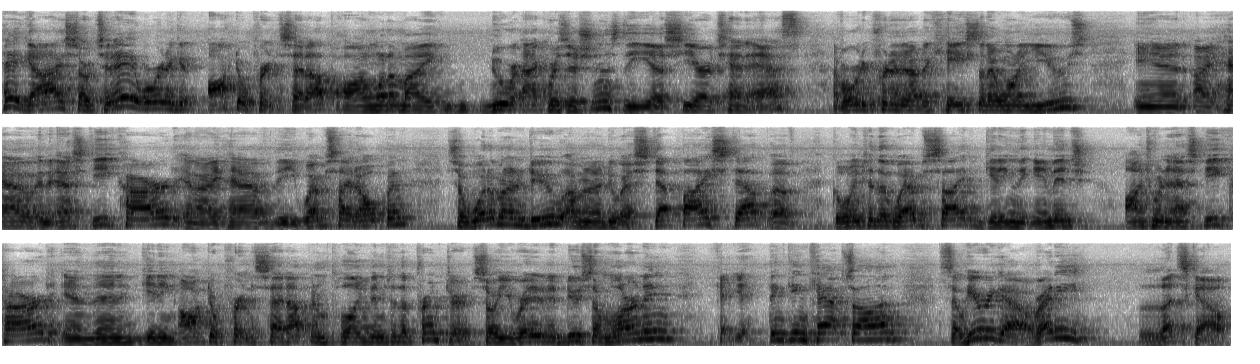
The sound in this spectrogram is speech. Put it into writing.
Hey guys, so today we're going to get Octoprint set up on one of my newer acquisitions, the uh, CR10S. I've already printed out a case that I want to use and I have an SD card and I have the website open. So what I'm going to do, I'm going to do a step-by-step -step of going to the website, getting the image onto an SD card, and then getting Octoprint set up and plugged into the printer. So you ready to do some learning? Get your thinking caps on? So here we go. Ready? Let's go.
